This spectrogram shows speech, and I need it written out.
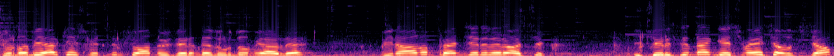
Şurada bir yer keşfettim. Şu anda üzerinde durduğum yerde. Binanın pencereleri açık. İçerisinden geçmeye çalışacağım.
